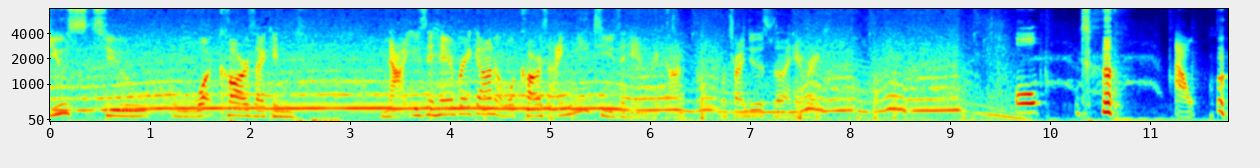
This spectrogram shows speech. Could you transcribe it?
used to what cars I can not use a handbrake on and what cars I need to use a handbrake on. We'll try and do this without a handbrake. Oh! Ow.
